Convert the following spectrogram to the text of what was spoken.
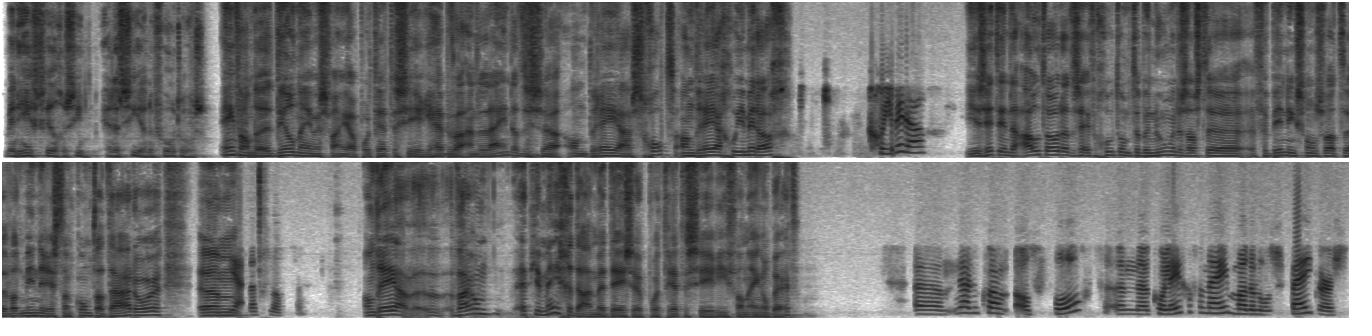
Men heeft veel gezien en dat zie je aan de foto's. Een van de deelnemers van jouw portrettenserie hebben we aan de lijn. Dat is uh, Andrea Schot. Andrea, goedemiddag. Goedemiddag. Je zit in de auto, dat is even goed om te benoemen. Dus als de verbinding soms wat, uh, wat minder is, dan komt dat daardoor. Um, ja, dat klopt. Andrea, waarom heb je meegedaan met deze portrettenserie van Engelbert? Uh, nou, dat kwam als volgt. Een uh, collega van mij, Madelon Spijkers,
